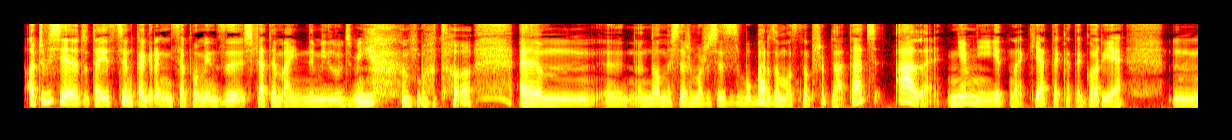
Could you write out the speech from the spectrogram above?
Oczywiście tutaj jest cienka granica pomiędzy światem a innymi ludźmi, bo to um, no myślę, że może się ze sobą bardzo mocno przeplatać, ale niemniej jednak ja te kategorie um,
